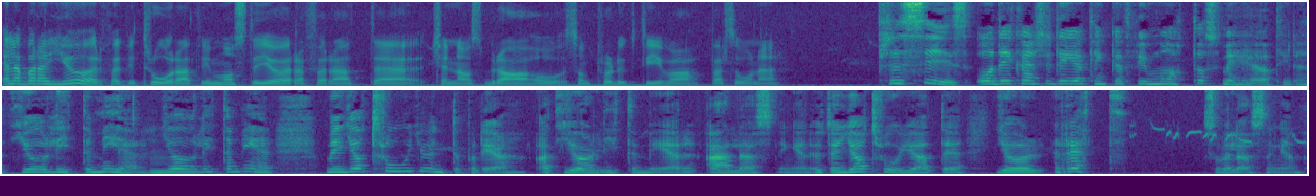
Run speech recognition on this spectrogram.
Eller bara gör för att vi tror att vi måste göra för att uh, känna oss bra och som produktiva personer. Precis, och det är kanske det jag tänker att vi matas med hela tiden. Att gör lite mer, mm. gör lite mer. Men jag tror ju inte på det, att gör lite mer är lösningen. Utan jag tror ju att det gör rätt som är lösningen.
